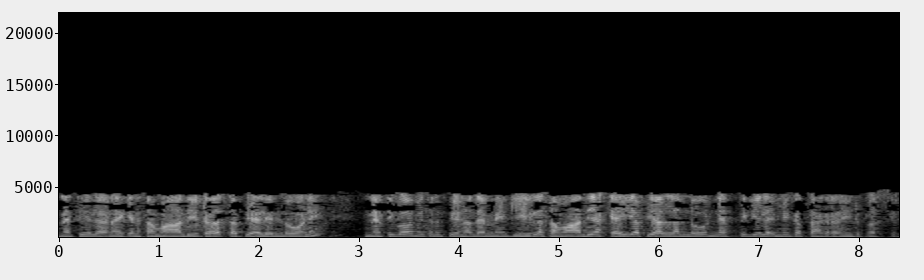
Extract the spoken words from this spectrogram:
නැති වෙලා නැහැ. ඒ කියන්නේ සමාධියටවත් අපි ඇලෙන්න ඕනේ නැති බව මෙතන පේනවා. දැන් මේ ගිහිල්ලා සමාධියක් ඇයි අපි අල්ලන්න ඕනේ නැත්තේ කියලායි මේ කතා කරන්නේ ඊට පස්සේ.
